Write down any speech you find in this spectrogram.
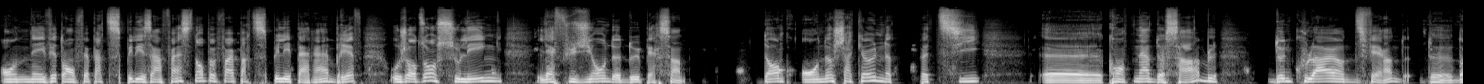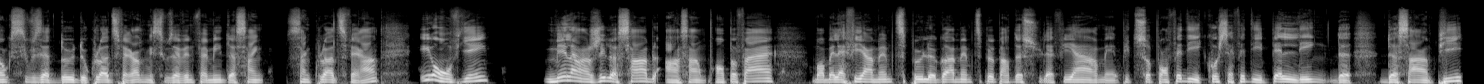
on invite, on fait participer les enfants, sinon on peut faire participer les parents. Bref, aujourd'hui, on souligne la fusion de deux personnes. Donc, on a chacun notre petit euh, contenant de sable d'une couleur différente. donc, si vous êtes deux, deux couleurs différentes, mais si vous avez une famille de cinq, cinq couleurs différentes, et on vient mélanger le sable ensemble. On peut faire, bon, ben la fille en met un petit peu, le gars en met un petit peu par-dessus, la fille en remet, puis tout ça. On fait des couches, ça fait des belles lignes de, de sable. Puis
